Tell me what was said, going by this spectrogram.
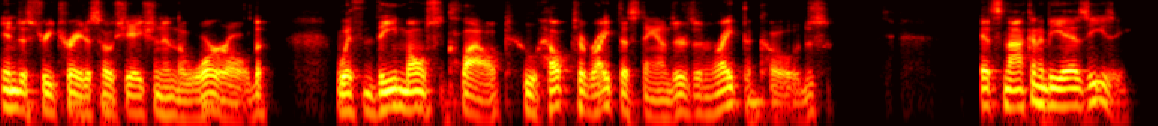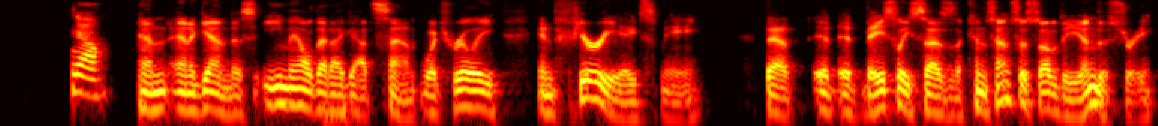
industry trade association in the world, with the most clout, who helped to write the standards and write the codes, it's not going to be as easy no. and and again this email that i got sent which really infuriates me that it, it basically says the consensus of the industry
